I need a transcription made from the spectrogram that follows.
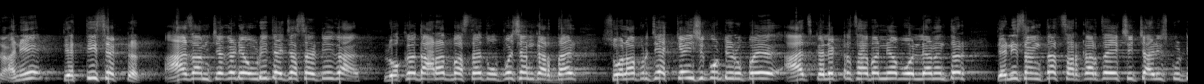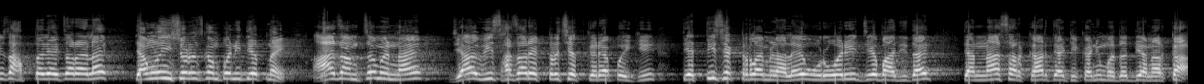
आणि तेहतीस हेक्टर आज आमच्याकडे एवढी त्याच्यासाठी लोक दारात बसतायत उपोषण करतायत. सोलापूरचे एक्क्याऐंशी कोटी रुपये आज कलेक्टर साहेबांनी बोलल्यानंतर त्यांनी सांगतात सरकारचा एकशे चाळीस कोटीचा हप्ता द्यायचा राहिलाय त्यामुळे इन्शुरन्स कंपनी देत नाही. आज आमचं म्हणणं आहे ज्या वीस हजार हेक्टर शेतकऱ्यापैकी तेहतीस हेक्टरला मिळालंय उर्वरित जे बाधित आहेत त्यांना सरकार त्या ठिकाणी मदत देणार का?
